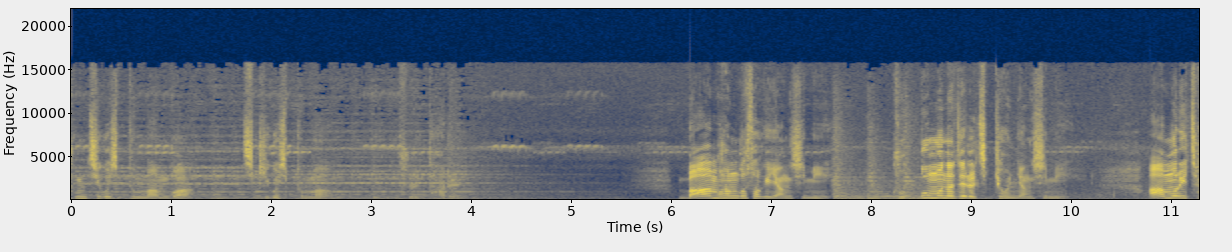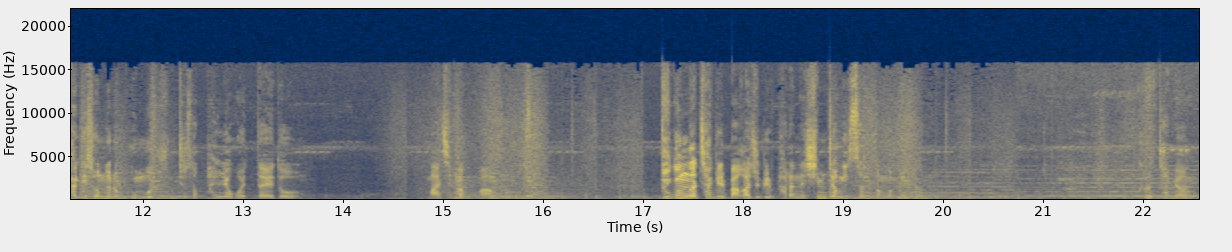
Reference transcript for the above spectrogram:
훔치고 싶은 마음과 지키고 싶은 마음 둘 다를. 마음 한 구석의 양심이 국보 문화재를 지켜온 양심이 아무리 자기 손으로 보물을 훔쳐서 팔려고 했다 해도 마지막 마음 한 구석 누군가 자기를 막아주길 바라는 심정이 있었던 겁니다. 그렇다면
